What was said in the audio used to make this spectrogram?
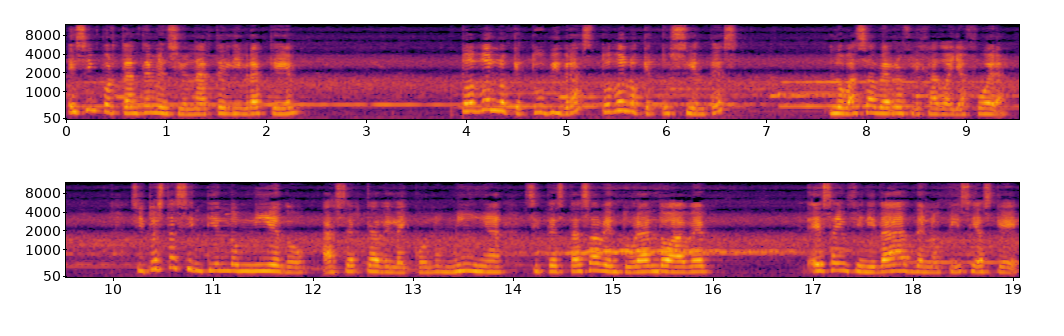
Es importante mencionarte, Libra, que todo lo que tú vibras, todo lo que tú sientes, lo vas a ver reflejado allá afuera. Si tú estás sintiendo miedo acerca de la economía, si te estás aventurando a ver esa infinidad de noticias que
